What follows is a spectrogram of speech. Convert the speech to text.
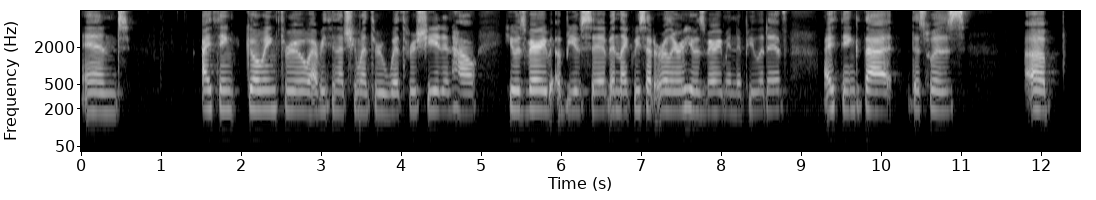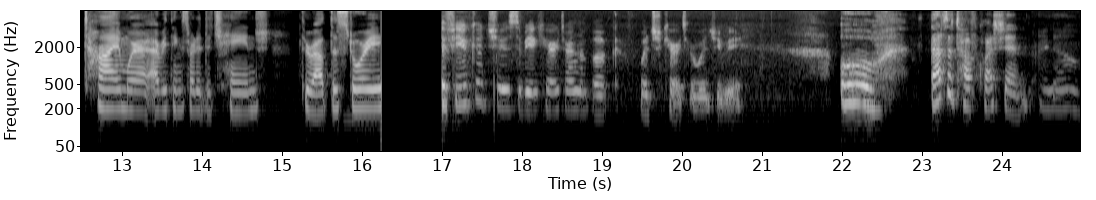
And I think going through everything that she went through with Rasheed and how he was very abusive and like we said earlier he was very manipulative. I think that this was a time where everything started to change throughout the story. If you could choose to be a character in the book which character would you be? Oh that's a tough question. I know.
